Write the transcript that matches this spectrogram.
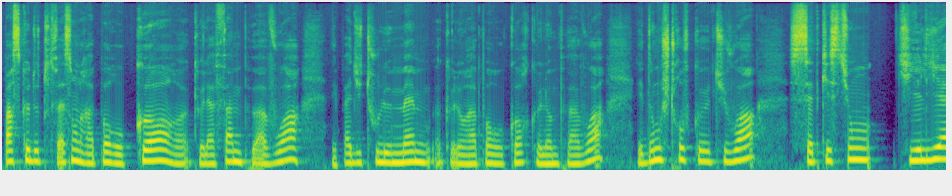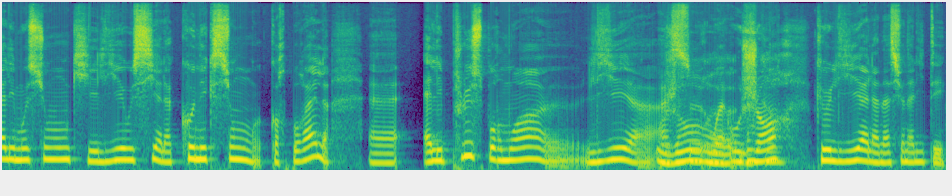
parce que de toute façon, le rapport au corps que la femme peut avoir n'est pas du tout le même que le rapport au corps que l'homme peut avoir. Et donc, je trouve que, tu vois, cette question qui est liée à l'émotion, qui est liée aussi à la connexion corporelle, euh, elle est plus pour moi euh, liée à, au, genre, euh, au genre que liée à la nationalité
